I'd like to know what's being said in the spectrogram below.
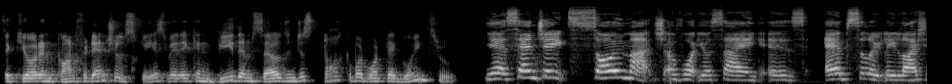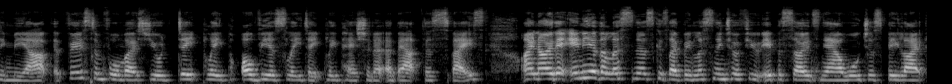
secure and confidential space where they can be themselves and just talk about what they're going through yeah, Sanjith, so much of what you're saying is absolutely lighting me up. First and foremost, you're deeply, obviously, deeply passionate about this space. I know that any of the listeners, because they've been listening to a few episodes now, will just be like,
